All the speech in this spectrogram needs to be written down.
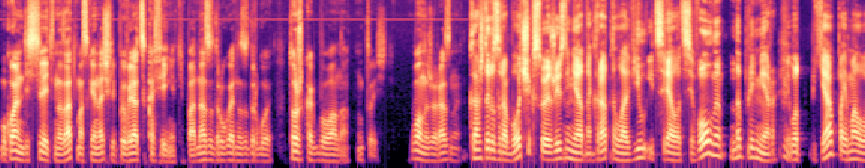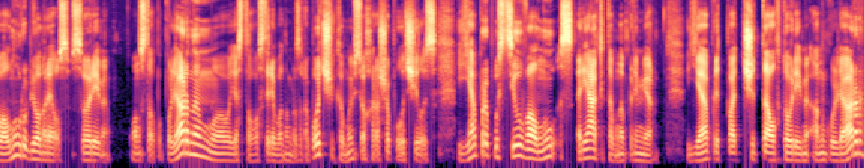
буквально десятилетия назад в Москве начали появляться кофейни, типа одна за другой, одна за другой. Тоже как бы волна. Ну, то есть волны же разные. Каждый разработчик в своей жизни неоднократно ловил и терял эти волны. Например, вот я поймал волну Ruby on Rails в свое время. Он стал популярным, э, я стал востребованным разработчиком, и все хорошо получилось. Я пропустил волну с React, например. Я предпочитал в то время Angular,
